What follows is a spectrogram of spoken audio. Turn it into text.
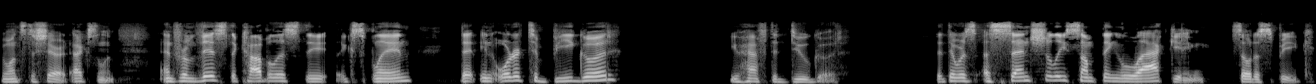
He wants to share it. Excellent. And from this, the Kabbalists explain that in order to be good, you have to do good. That there was essentially something lacking, so to speak,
